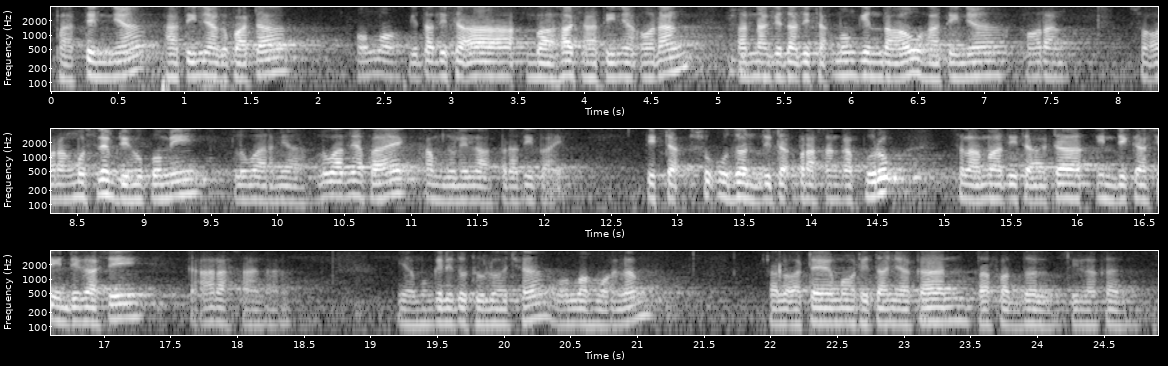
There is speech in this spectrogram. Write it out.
batinnya, hatinya kepada Allah. Kita tidak bahas hatinya orang karena kita tidak mungkin tahu hatinya orang. Seorang muslim dihukumi luarnya. Luarnya baik, alhamdulillah berarti baik. Tidak suudzon, tidak prasangka buruk selama tidak ada indikasi-indikasi ke arah sana. Ya, mungkin itu dulu aja. Wallahu alam. Kalau ada yang mau ditanyakan, tafadhol, silakan.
